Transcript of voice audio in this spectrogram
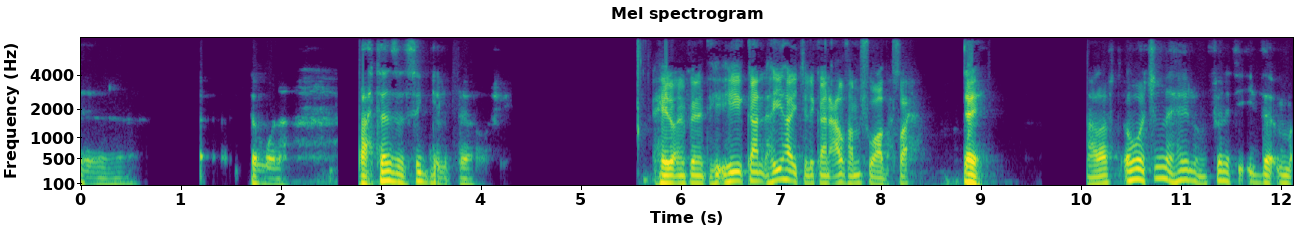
آه يسمونه. راح تنزل single player اول شيء. هيلو انفنتي هي كان هي هاي اللي كان عرضها مش واضح صح؟ إيه. عرفت هو كنا هيلو انفنتي إذا م-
